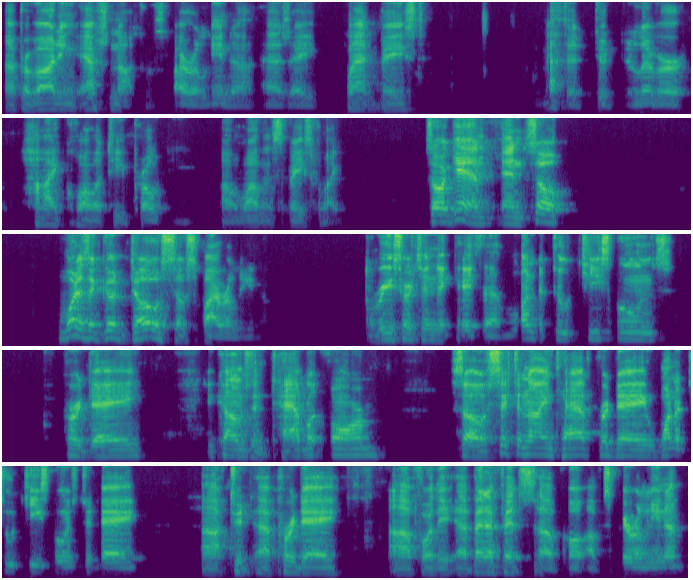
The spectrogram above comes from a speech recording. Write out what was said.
uh, providing astronauts with spirulina as a plant-based method to deliver high quality protein uh, while in space flight. So again, and so what is a good dose of spirulina? Research indicates that one to two teaspoons per day. It comes in tablet form. So six to nine tabs per day, one or two teaspoons today, uh, to, uh, per day uh, for the uh, benefits of, of spirulina.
